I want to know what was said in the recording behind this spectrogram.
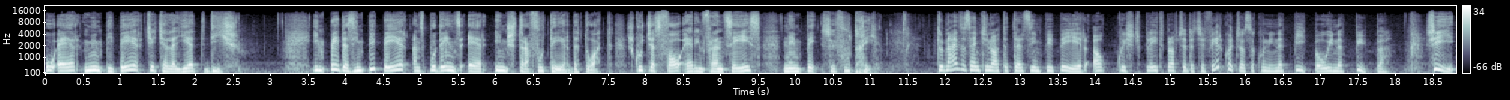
o er min piper c'è c'è la liet dis. In pedas in piper ans podens er in strafuter da tuot. Scuccias fo er in francese, nempe se futri. Tornais a senti nota tel sin piper, o quist plate proprio da ce fer qualcosa con una pipa o una pipa? Sì,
